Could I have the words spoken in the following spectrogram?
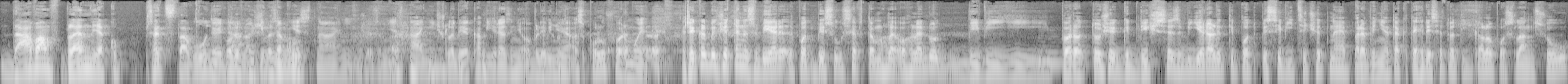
dávám v plen jako představu. To je dáno tím zaměstnáním, že zaměstnání člověka výrazně ovlivňuje a spoluformuje. Řekl bych, že ten sběr podpisů se v tomhle ohledu vyvíjí, protože když se sbíraly ty podpisy vícečetné prvně, tak tehdy se to týkalo poslanců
